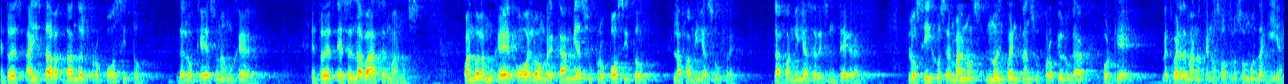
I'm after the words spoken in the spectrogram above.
Entonces ahí está dando el propósito de lo que es una mujer. Entonces esa es la base, hermanos. Cuando la mujer o el hombre cambia su propósito, la familia sufre, la familia se desintegra. Los hijos, hermanos, no encuentran su propio lugar, porque recuerda, hermano, que nosotros somos la guía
